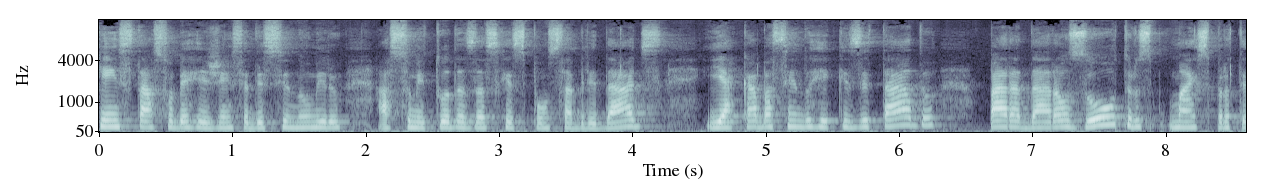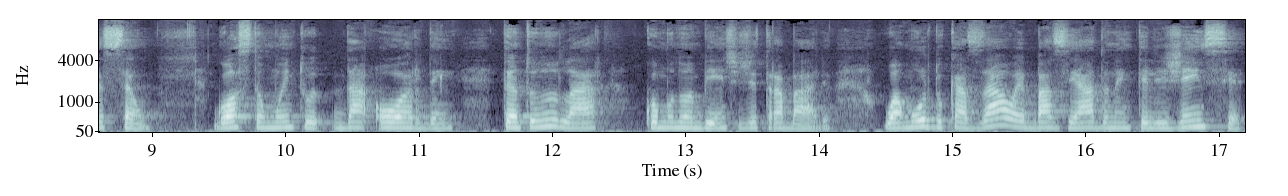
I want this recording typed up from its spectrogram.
Quem está sob a regência desse número assume todas as responsabilidades e acaba sendo requisitado para dar aos outros mais proteção. Gostam muito da ordem, tanto no lar como no ambiente de trabalho. O amor do casal é baseado na inteligência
